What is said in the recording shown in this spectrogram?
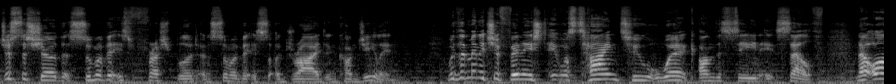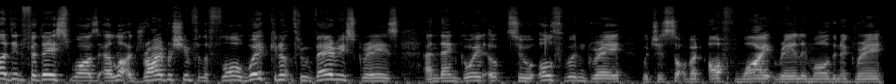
just to show that some of it is fresh blood and some of it is sort of dried and congealing. With the miniature finished, it was time to work on the scene itself. Now all I did for this was a lot of dry brushing for the floor, working up through various greys, and then going up to Ulthuan Grey, which is sort of an off-white really more than a grey,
